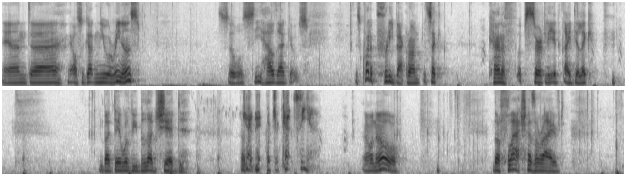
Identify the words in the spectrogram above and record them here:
And uh, they also got new arenas. So we'll see how that goes. It's quite a pretty background. It's like kind of absurdly idyllic. but there will be bloodshed. Okay. Can't hit what you can't see. Oh no. the Flash has arrived.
